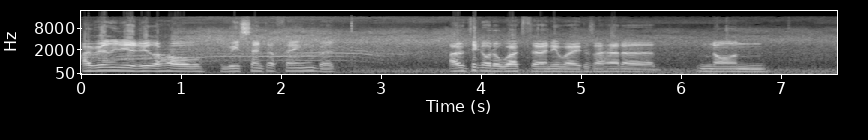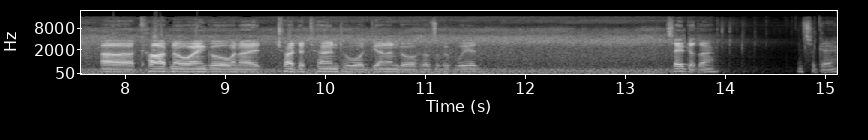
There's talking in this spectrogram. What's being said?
I really need to do the whole recenter thing, but I don't think it would have worked there anyway, because I had a non uh, cardinal angle when I tried to turn toward Ganondorf. That was a bit weird. Saved it though. It's okay.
